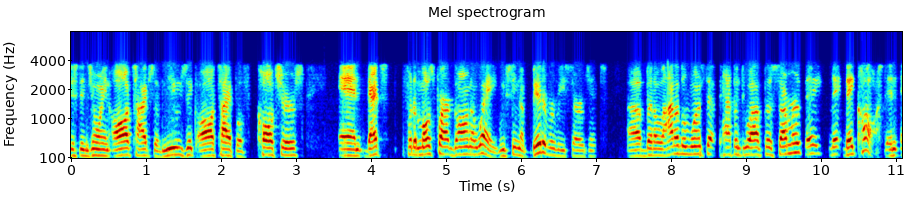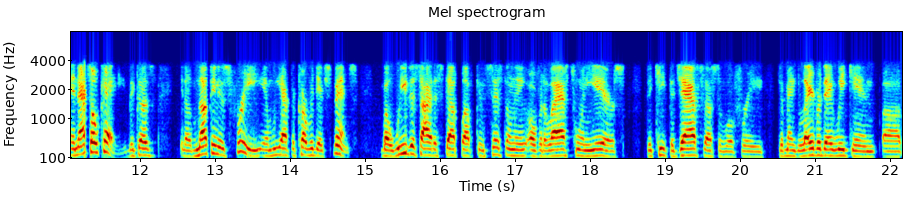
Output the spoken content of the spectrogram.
just enjoying all types of music, all type of cultures, and that's for the most part gone away. We've seen a bit of a resurgence uh, but a lot of the ones that happen throughout the summer, they, they, they cost, and, and that's okay because you know nothing is free, and we have to cover the expense. But we decided to step up consistently over the last 20 years to keep the Jazz Festival free, to make Labor Day weekend uh,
